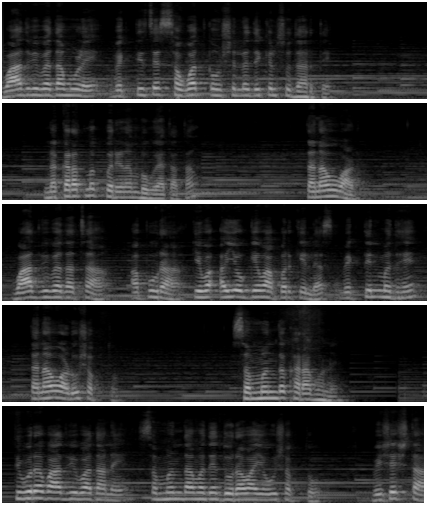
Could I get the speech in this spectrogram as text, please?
वादविवादामुळे व्यक्तीचे संवाद कौशल्य देखील सुधारते. नकारात्मक परिणाम बघूयात आता. तणाव वाढ. वादविवादाचा अपुरा किंवा अयोग्य वापर केल्यास व्यक्तींमध्ये तणाव वाढू शकतो. संबंध खराब होणे. तीव्र वादविवादाने संबंधामध्ये दुरावा येऊ शकतो. विशेषतः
